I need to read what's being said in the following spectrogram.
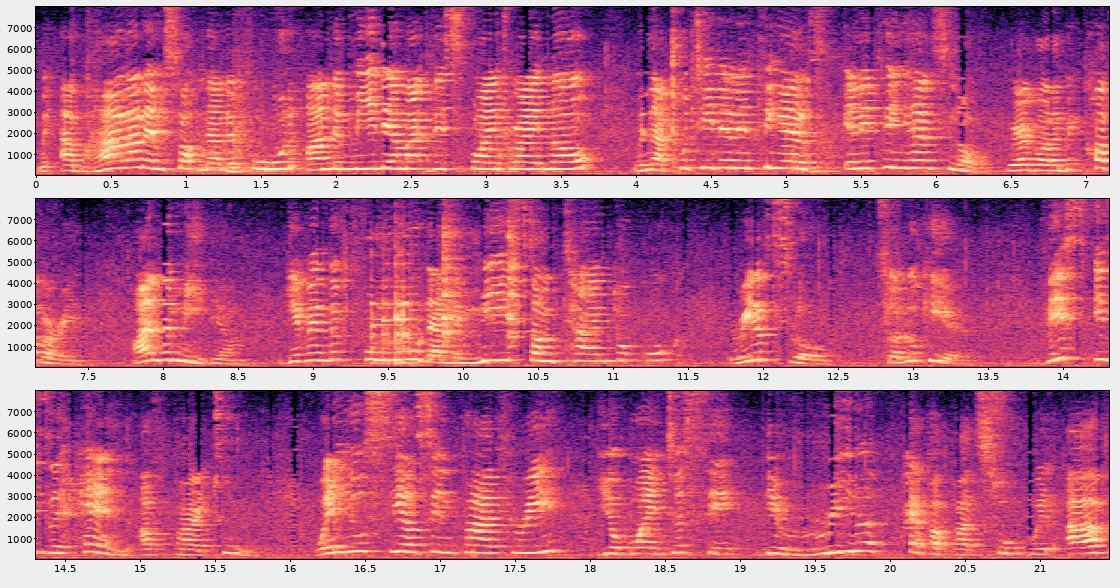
We have all of them something on the food, on the medium at this point right now. We're not putting anything else, anything else now. We're gonna be covering on the medium, giving the food and the meat some time to cook, real slow. So look here, this is the end of part two. When you see us in part 3, you're going to see the real pepper pot soup we'll have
